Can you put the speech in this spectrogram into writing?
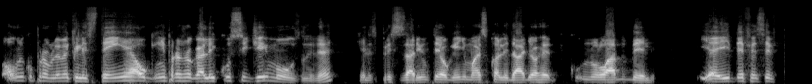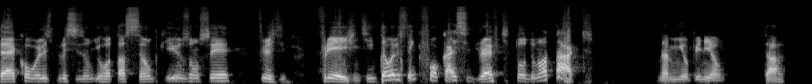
O único problema que eles têm é alguém para jogar ali com o CJ Mosley, né? Que eles precisariam ter alguém de mais qualidade no lado dele. E aí, defensive tackle, eles precisam de rotação, porque eles vão ser free agent. Então, eles têm que focar esse draft todo no ataque, na minha opinião, tá?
